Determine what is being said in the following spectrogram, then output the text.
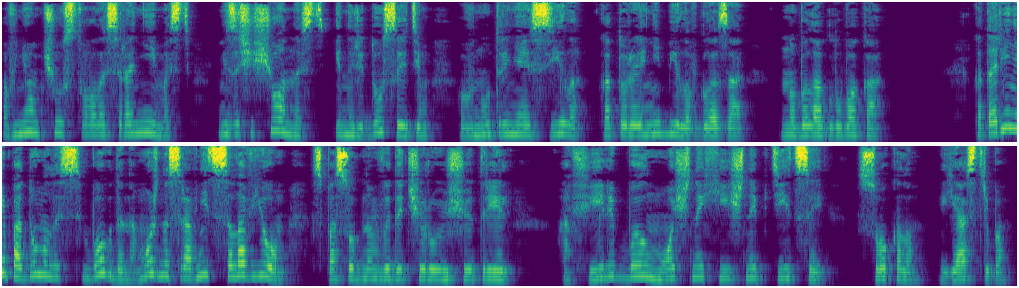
В нем чувствовалась ранимость, незащищенность и наряду с этим внутренняя сила, которая не била в глаза, но была глубока. Катарине подумалось, Богдана можно сравнить с соловьем, способным выдать чарующую трель, а Филипп был мощной хищной птицей, соколом, ястребом.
